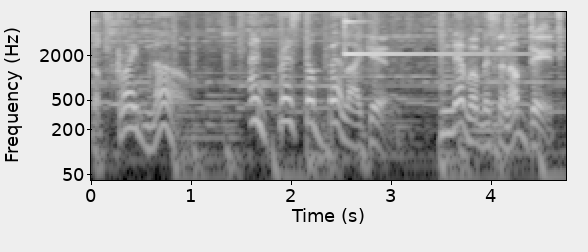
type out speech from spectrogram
Subscribe now and press the bell icon never miss an update.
